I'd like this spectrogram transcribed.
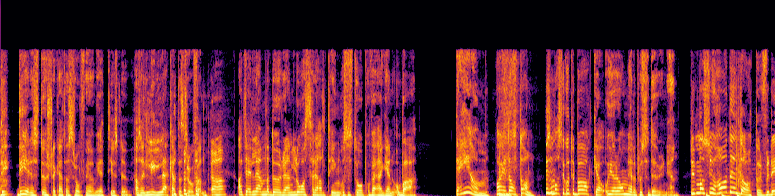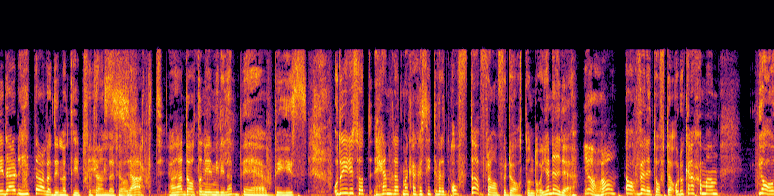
Det, det är den största katastrofen jag vet just nu. Alltså den lilla katastrofen. Att jag lämnar dörren, låser allting och så står på vägen och bara Damn, var är datorn? Så måste jag gå tillbaka och göra om hela proceduren igen. Du måste ju ha din dator för det är där du hittar alla dina tips och trender till oss. Exakt. Ja, den här datorn är min lilla bebis. Och då är det så att händer att man kanske sitter väldigt ofta framför datorn då. Gör ni det? Ja. Ja, väldigt ofta. Och då kanske man ja,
